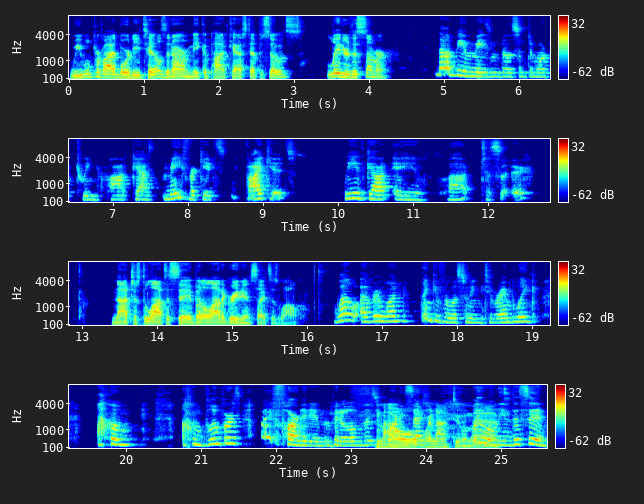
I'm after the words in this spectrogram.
We will provide more details in our Make a Podcast episodes later this summer. That would be amazing to listen to more between podcasts made for kids by kids. We've got a lot to say. Not just a lot to say, but a lot of great insights as well. Well, everyone, thank you for listening to Rambling. Um, um bloopers. Farted in the middle of this No, session. we're not doing that. We will leave this in.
